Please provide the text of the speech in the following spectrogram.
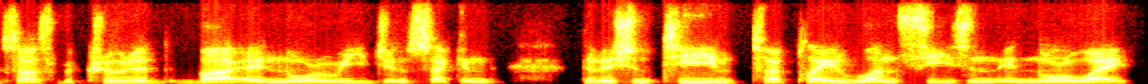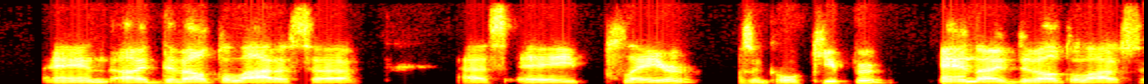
So I was recruited by a Norwegian second division team. So I played one season in Norway and I developed a lot as a as a player, as a goalkeeper, and I've developed a lot as,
